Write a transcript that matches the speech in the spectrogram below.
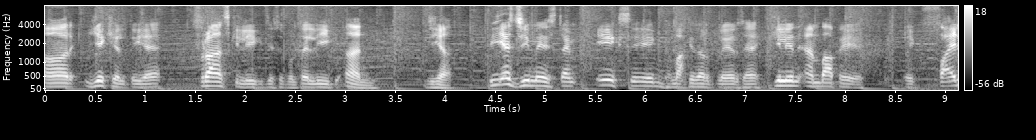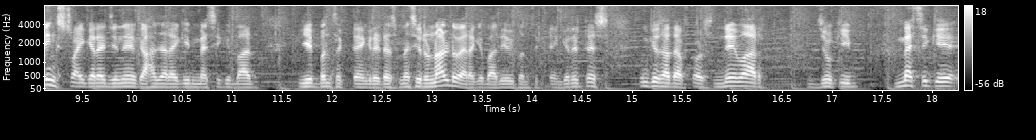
और ये खेलती है फ्रांस की लीग जिसे बोलते हैं लीग अन जी हाँ पी में इस टाइम एक से एक धमाकेदार प्लेयर्स हैं। किलियन एम्बापे एक फायरिंग स्ट्राइकर है जिन्हें कहा जा रहा है कि मैसी के बाद ये बन सकते हैं ग्रेटेस्ट मेसी रोनाल्डो वगैरह के बाद ये भी बन सकते हैं ग्रेटेस्ट उनके साथ ऑफकोर्स नेमार, जो कि मेसी के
